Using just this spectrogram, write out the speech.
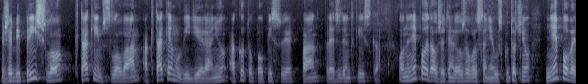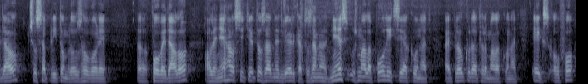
že by prišlo k takým slovám a k takému vydieraniu, ako to popisuje pán prezident Kiska. On nepovedal, že ten rozhovor sa neuskutočnil, nepovedal, čo sa pri tom rozhovore povedalo, ale nehal si tieto zadné dvierka. To znamená, dnes už mala policia konať, aj prokurátor mala konať ex ofo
